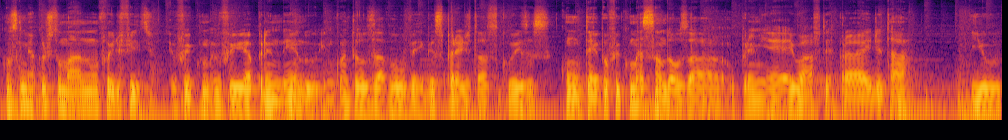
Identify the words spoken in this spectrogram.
consegui me acostumar, não foi difícil. Eu fui, eu fui aprendendo enquanto eu usava o Vegas para editar as coisas. Com o tempo eu fui começando a usar o Premiere e o After para editar. E eu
